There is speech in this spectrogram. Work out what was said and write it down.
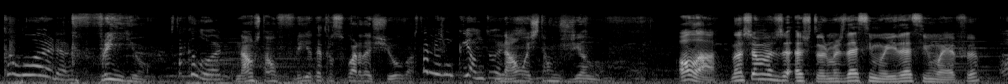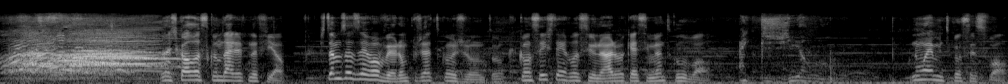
Calor! Frio! Está calor! Não, está um frio, até trouxe o guarda-chuva. Está mesmo quente hoje! Não, este é um gelo. Olá, nós somos as turmas décimo I e décimo F na Escola Secundária de Penafiel. Estamos a desenvolver um projeto conjunto que consiste em relacionar o aquecimento global. Ai, que gelo! Não é muito consensual.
